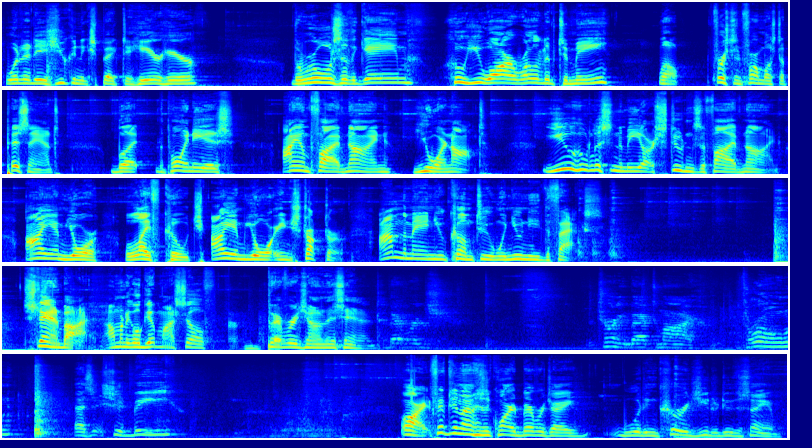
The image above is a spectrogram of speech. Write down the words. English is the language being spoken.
what it is you can expect to hear here, the rules of the game, who you are relative to me. Well, first and foremost, a pissant, but the point is, I am 5'9, you are not. You who listen to me are students of 5'9. I am your life coach. I am your instructor. I'm the man you come to when you need the facts. Stand by. I'm going to go get myself beverage on this end. Beverage. Returning back to my throne as it should be. All right, 59 has acquired beverage. I would encourage you to do the same.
